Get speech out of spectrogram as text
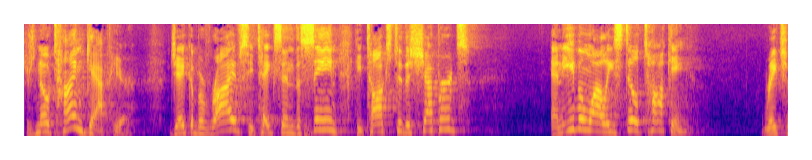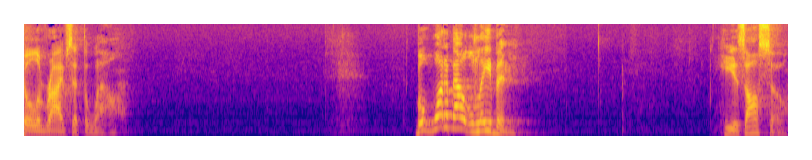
There's no time gap here. Jacob arrives, he takes in the scene, he talks to the shepherds, and even while he's still talking, Rachel arrives at the well. But what about Laban? He is also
